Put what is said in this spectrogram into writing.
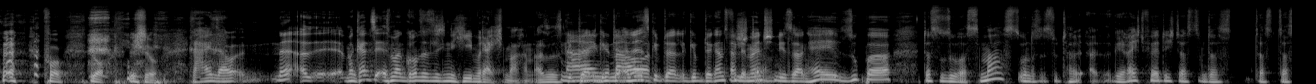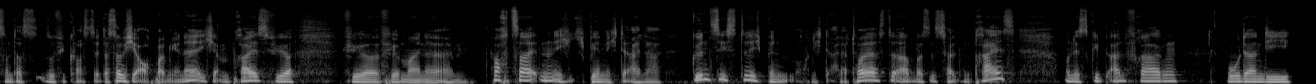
Punkt. So, ist so. Nein, aber, ne, also, man kann es ja erstmal grundsätzlich nicht jedem recht machen. Also es gibt, Nein, ja, gibt, genau. ja, es gibt, ja, gibt ja ganz viele Menschen, die sagen, hey, super, dass du sowas machst und das ist total äh, gerechtfertigt, dass du das, das, das und das so viel kostet. Das habe ich ja auch bei mir. Ne? Ich habe einen Preis für, für, für meine ähm, Hochzeiten. Ich, ich, bin nicht der allergünstigste, ich bin auch nicht der allerteuerste, aber es ist halt ein Preis und es gibt Anfragen, wo dann die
